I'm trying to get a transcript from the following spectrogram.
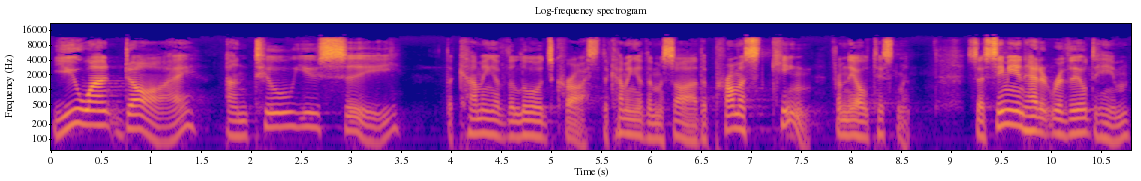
"You won't die until you see the coming of the Lord's Christ, the coming of the Messiah, the promised King from the Old Testament." So Simeon had it revealed to him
